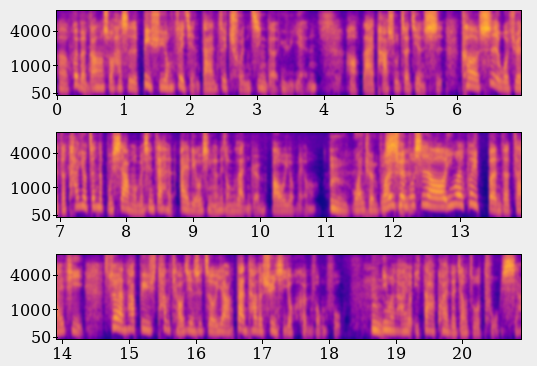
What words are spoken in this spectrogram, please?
呃，绘本刚刚说它是必须用最简单、最纯净的语言，好来爬梳这件事。可是我觉得它又真的不像我们现在很爱流行的那种懒人包，有没有？嗯，完全不是，完全不是哦。因为绘本的载体虽然它必须它的条件是这样，但它的讯息又很丰富。嗯，因为它有一大块的叫做图像。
